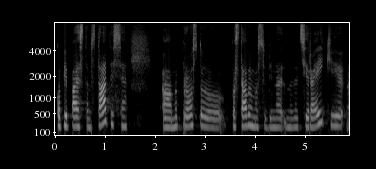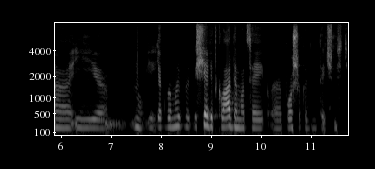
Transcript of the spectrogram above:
копіпестам статися. Ми просто поставимо собі на на ці рейки, е, і ну, якби ми ще відкладемо цей е, пошук ідентичності.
